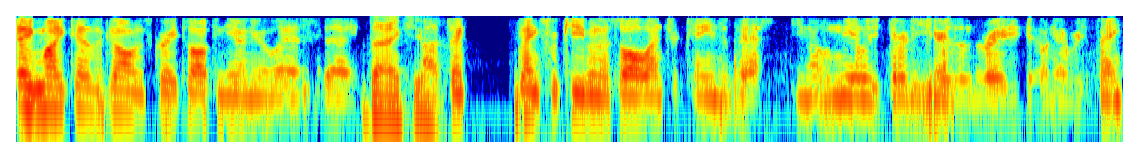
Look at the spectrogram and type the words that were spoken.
Hey, Mike, how's it going? It's great talking to you on your last day. Thank you. Uh, thank, thanks for keeping us all entertained the past, you know, nearly 30 years on the radio and everything.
